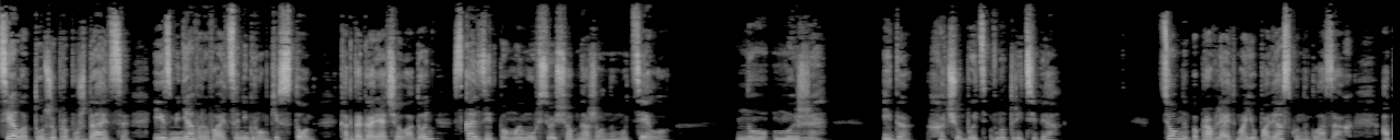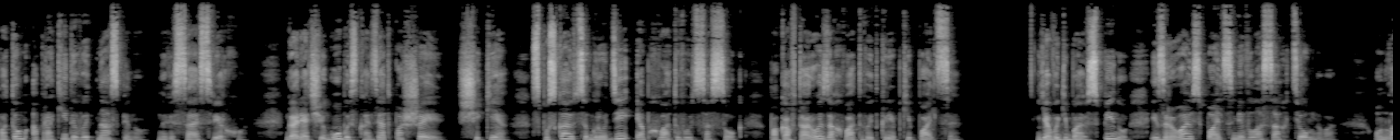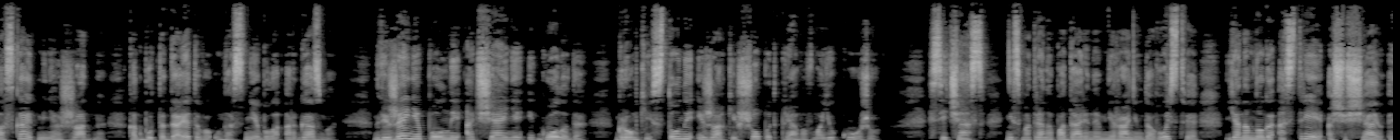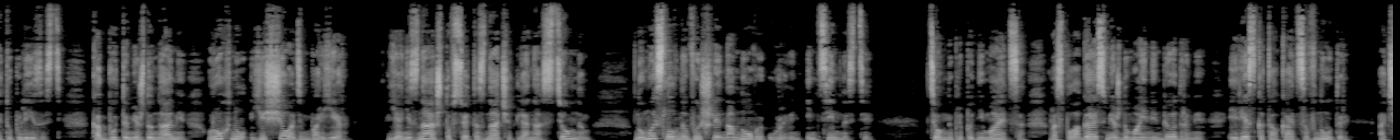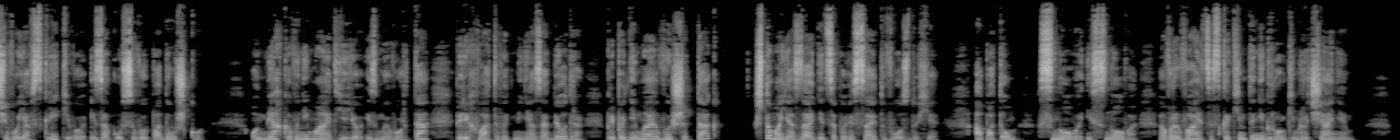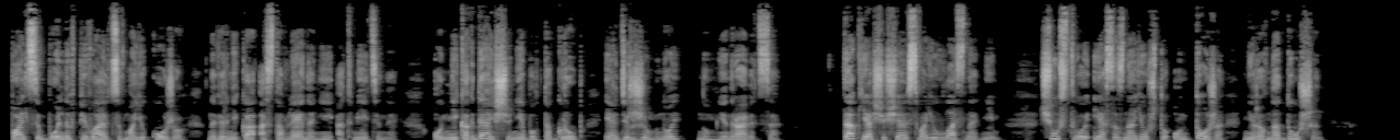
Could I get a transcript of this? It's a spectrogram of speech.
Тело тут же пробуждается, и из меня вырывается негромкий стон, когда горячая ладонь скользит по моему все еще обнаженному телу. «Ну, мы же...» «Ида, хочу быть внутри тебя». Темный поправляет мою повязку на глазах, а потом опрокидывает на спину, нависая сверху. Горячие губы скользят по шее, щеке, спускаются к груди и обхватывают сосок, пока второй захватывает крепкие пальцы. Я выгибаю спину и зарываюсь пальцами в волосах темного. Он ласкает меня жадно, как будто до этого у нас не было оргазма. Движение полные отчаяния и голода, громкие стоны и жаркий шепот прямо в мою кожу. Сейчас, несмотря на подаренное мне ранее удовольствие, я намного острее ощущаю эту близость, как будто между нами рухнул еще один барьер. Я не знаю, что все это значит для нас с темным, но мы словно вышли на новый уровень интимности. Темный приподнимается, располагаясь между моими бедрами и резко толкается внутрь, отчего я вскрикиваю и закусываю подушку. Он мягко вынимает ее из моего рта, перехватывает меня за бедра, приподнимая выше так, что моя задница повисает в воздухе, а потом снова и снова врывается с каким-то негромким рычанием. Пальцы больно впиваются в мою кожу, наверняка оставляя на ней отметины. Он никогда еще не был так груб и одержим мной, но мне нравится. Так я ощущаю свою власть над ним, чувствую и осознаю, что он тоже неравнодушен,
